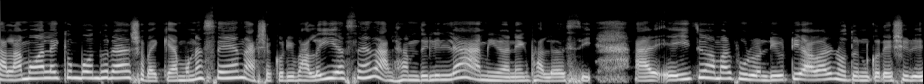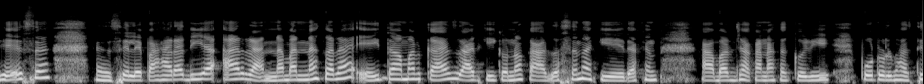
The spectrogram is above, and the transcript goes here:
আসসালামু আলাইকুম বন্ধুরা, সবাই কেমন আছেন? আশা করি ভালোই আছেন। আলহামদুলিল্লাহ আমি অনেক ভালো আছি। আর এই যে আমার পুরন ডিউটি আবার নতুন করে শুরু হয়েছে, ছেলে পাহারা দিয়া আর রান্না বান্না করা, এই তো আমার কাজ। আর কি কোনো কাজ আছে নাকি? দেখেন, আবার ঝাঁকানাকা করি, পটল ভাজতে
